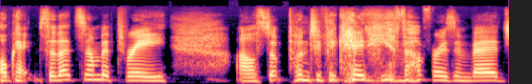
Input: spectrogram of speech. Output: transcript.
Okay, so that's number three. I'll stop pontificating about frozen veg.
